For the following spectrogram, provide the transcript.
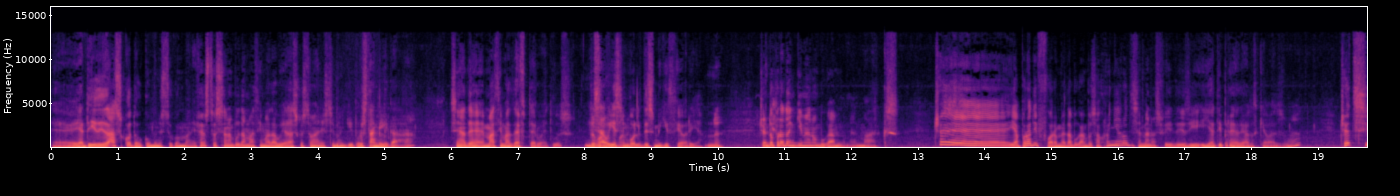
Ε, ε, ε, γιατί διδάσκω το κομμουνιστικό μανιφέστο σε ένα από τα μαθήματα που διδάσκω στο Πανεπιστήμιο Κύπρου στα αγγλικά σε ένα τε- μάθημα δεύτερου έτους. Το Εισαγωγή μάθημα, στην ναι. πολιτισμική θεωρία. Ναι. Και είναι το πρώτο κείμενο που κάνουμε, Μάρξ. Και για πρώτη φορά μετά που κάνουμε πόσα χρόνια ρώτησε με ένας φοιτητής «Για- γιατί πρέπει να το διαβάζουμε. Και έτσι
